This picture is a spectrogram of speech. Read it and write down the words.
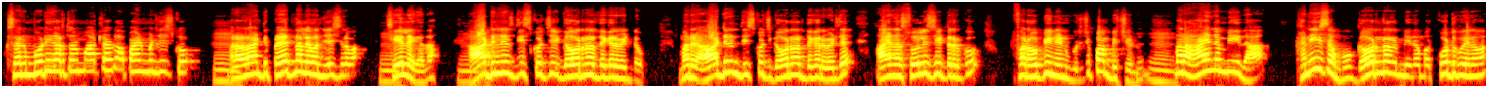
ఒకసారి మోడీ గారితో మాట్లాడు అపాయింట్మెంట్ తీసుకో. మరి అలాంటి ప్రయత్నాలు ఏమైనా చేసినవా? చేయలే కదా. ఆర్డినెన్స్ తీసుకొచ్చి గవర్నర్ దగ్గర పెట్టినావు. మరి ఆర్డినెన్స్ తీసుకొచ్చి గవర్నర్ దగ్గర పెడితే ఆయన సోలిసిటర్కు ఫర్ ఒపీనియన్ గురించి పంపించిండు. మరి ఆయన మీద కనీసము గవర్నర్ మీద మరి కోర్టుకు పోయినావా?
